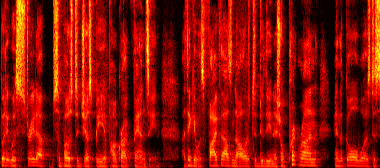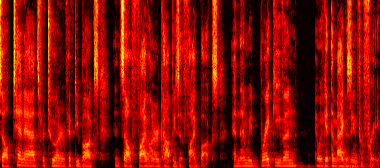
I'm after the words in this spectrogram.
but it was straight up supposed to just be a punk rock fanzine. I think it was $5,000 to do the initial print run. And the goal was to sell 10 ads for 250 bucks and sell 500 copies at five bucks. And then we'd break even and we'd get the magazine for free.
